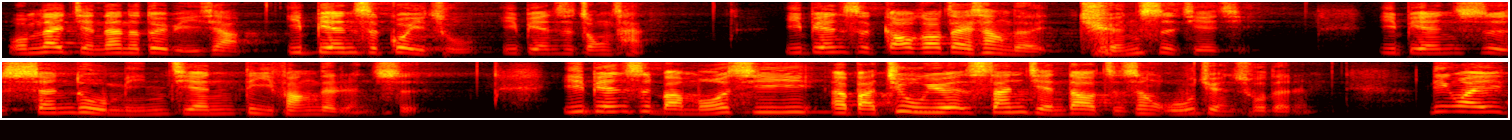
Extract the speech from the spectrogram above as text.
我们来简单的对比一下：一边是贵族，一边是中产；一边是高高在上的权势阶级，一边是深入民间地方的人士；一边是把摩西呃把旧约删减到只剩五卷书的人；另外一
